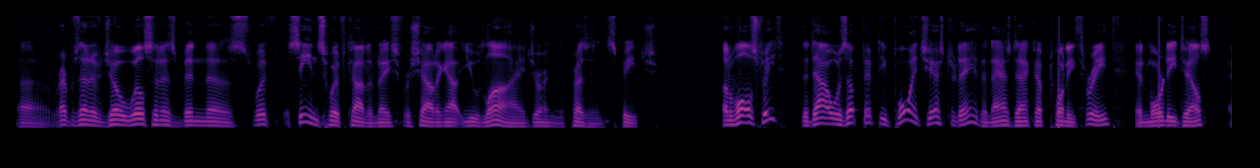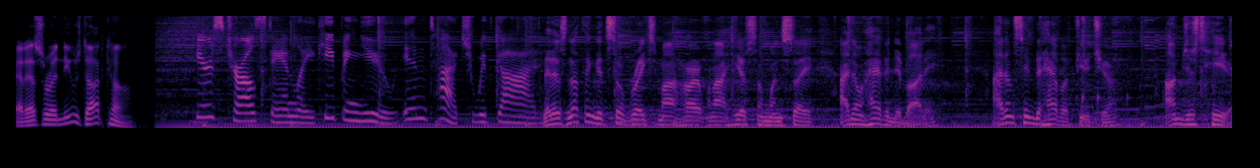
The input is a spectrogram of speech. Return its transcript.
Uh, Representative Joe Wilson has been uh, swift, seen swift condemnation for shouting out "You lie" during the president's speech. On Wall Street, the Dow was up 50 points yesterday. The Nasdaq up 23. And more details at srnnews.com. Here's Charles Stanley keeping you in touch with God. Now, there's nothing that so breaks my heart when I hear someone say, I don't have anybody. I don't seem to have a future. I'm just here.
